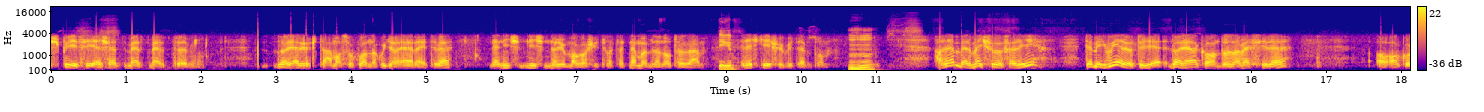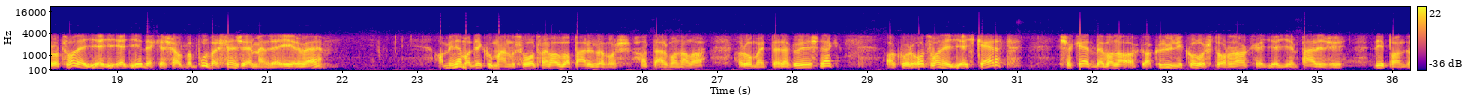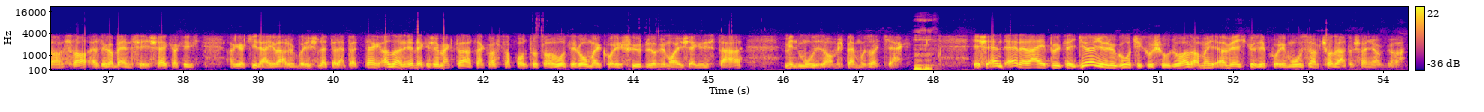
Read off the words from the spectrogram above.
spéci eset, mert, mert nagyon erős támaszok vannak ugyan elrejtve, de nincs, nincs nagyon magasítva, tehát nem olyan, a Notre Dame. Igen. Ez egy későbbi templom. Uh-huh. Ha az ember megy fölfelé, de még mielőtt hogy nagyon elkalandozna messzire, akkor ott van egy, egy, egy érdekes, a Boulevard Saint-Germainre érve, ami nem a Decumánus volt, hanem abban a párhuzamos határvonal a, római településnek, akkor ott van egy, egy kert, és a kertben van a, a Klüni Kolostornak egy, egy ilyen párizsi dépendansza, ezek a bencések, akik, akik a királyi városban is letelepettek. Az nagyon érdekes, hogy megtalálták azt a pontot, ahol volt egy római kori fürdő, ami ma is egzisztál, mint múzeum, és bemutatják. Uh-huh. És erre ráépült egy gyönyörű gótikus udvar, ami, ami egy középkori múzeum csodálatos anyaggal.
